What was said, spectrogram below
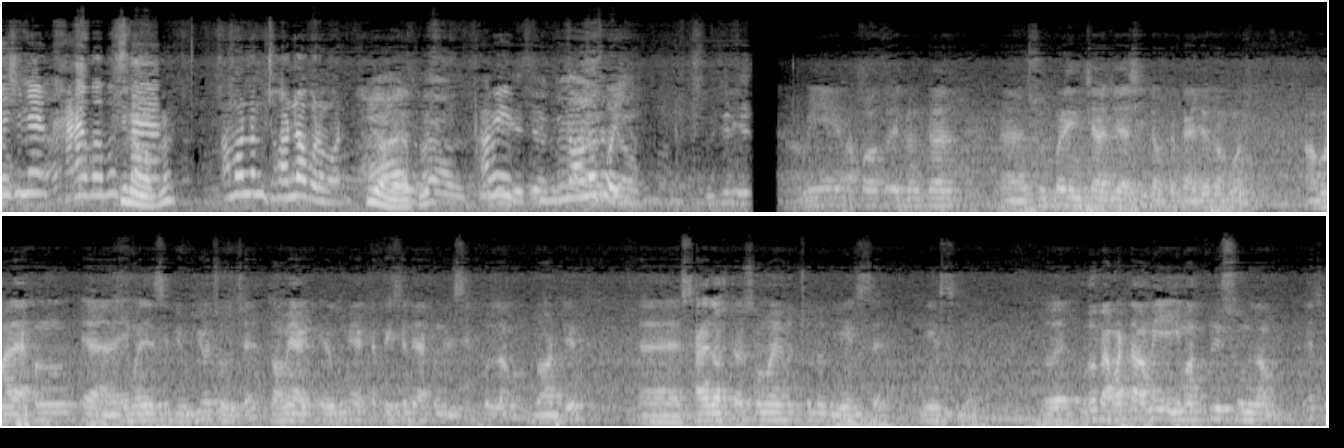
পেশেন্টের খারাপ অবস্থা। আমার নাম ঝর্ণা বর্মন। কি হবে আমি ননদ হই। আমি আপাতত এখানকার সুপার ইনচার্জে আছি ডক্টর কাইজার রহমান। আমার এখন এমার্জেন্সি ডিউটিও চলছে। তো আমি এরকমই একটা পেশেন্টে এখন রিসিভ করলাম ব্রড ডেট সাড়ে দশটার সময় হচ্ছিল নিয়ে এসছে নিয়ে এসেছিল। তো পুরো ব্যাপারটা আমি এইমাত্রই শুনলাম ঠিক আছে?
